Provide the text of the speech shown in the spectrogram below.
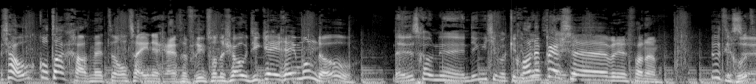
Zo, contact gehad met onze enige echte vriend van de show, DJ Raimundo. Nee, dit is gewoon een dingetje wat ik in de Gewoon een persbericht van hem. Doet hij Dus, goed.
